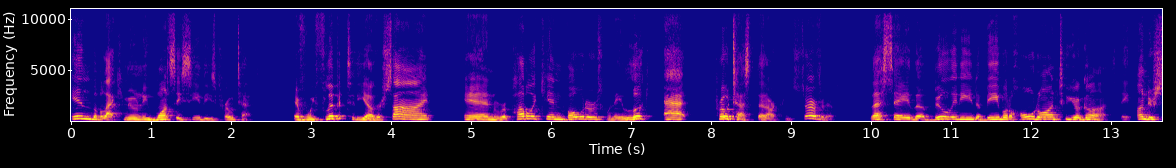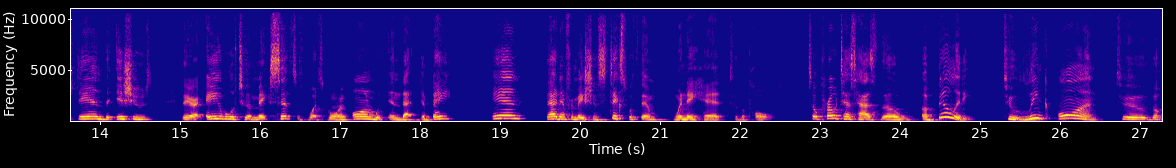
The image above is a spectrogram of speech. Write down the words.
in the Black community once they see these protests. If we flip it to the other side, and Republican voters, when they look at protests that are conservative, let's say the ability to be able to hold on to your guns, they understand the issues, they are able to make sense of what's going on within that debate, and that information sticks with them when they head to the polls. So, protest has the ability to link on to the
